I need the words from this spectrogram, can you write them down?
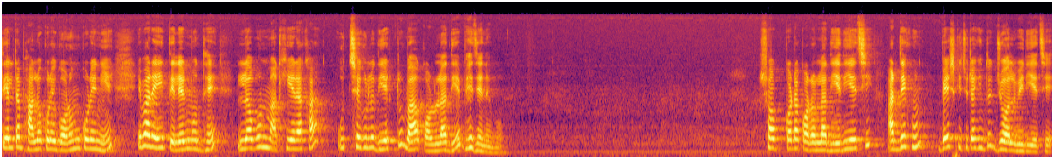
তেলটা ভালো করে গরম করে নিয়ে এবার এই তেলের মধ্যে লবণ মাখিয়ে রাখা উচ্ছেগুলো দিয়ে একটু বা করলা দিয়ে ভেজে নেব। সব কটা করলা দিয়ে দিয়েছি। আর দেখুন, বেশ কিছুটা কিন্তু জল বেরিয়েছে।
